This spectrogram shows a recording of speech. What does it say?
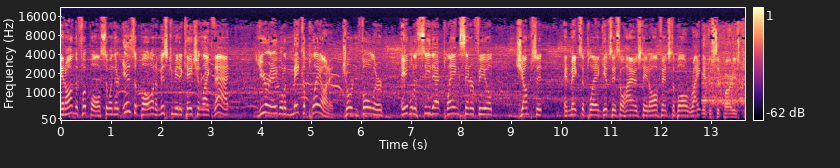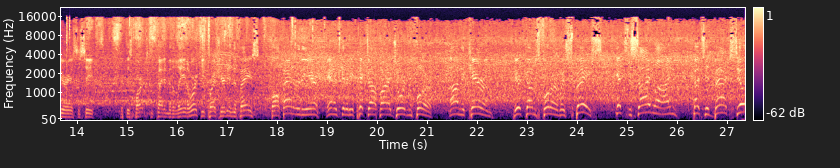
and on the football. So when there is a ball and a miscommunication like that, you're able to make a play on it. Jordan Fuller able to see that playing center field, jumps it, and makes a play, gives this Ohio State offense the ball right. Interested parties curious to see if this Spartans can cut into the lead or keep pressured in the face. Ball batted in the air, and it's going to be picked off by Jordan Fuller on the carom. Here comes Fuller with space. Gets the sideline, cuts it back, still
